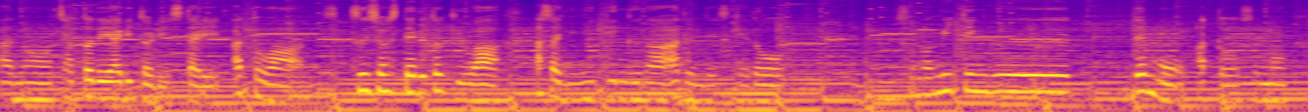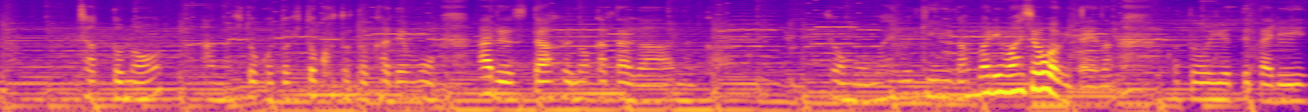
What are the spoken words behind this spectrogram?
あのチャットでやり取りしたりあとは通所してる時は朝にミーティングがあるんですけどそのミーティングでもあとそのチャットのあの一言一言とかでもあるスタッフの方がなんか今日も前向きに頑張りましょうみたいなことを言ってたり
